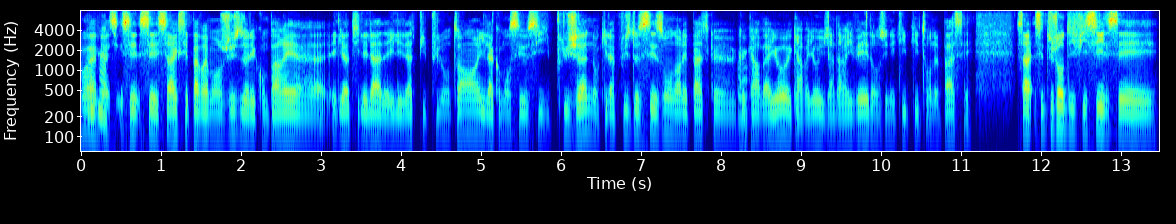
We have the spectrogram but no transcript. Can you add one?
Ouais, mais c'est vrai que c'est pas vraiment juste de les comparer. euh, Elliott, il est là, il est là depuis plus longtemps. Il a commencé aussi plus jeune, donc il a plus de saisons dans les pattes que, que Ouais. Carvalho. Et Carvalho, il vient d'arriver dans une équipe qui tourne pas. C'est toujours difficile. C'est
